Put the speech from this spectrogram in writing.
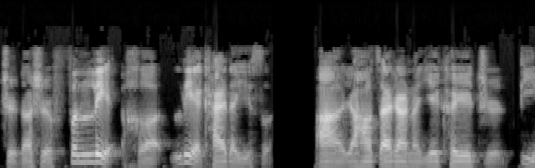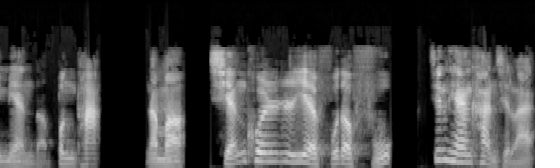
指的是分裂和裂开的意思啊。然后在这儿呢，也可以指地面的崩塌。那么乾坤日夜浮的浮，今天看起来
